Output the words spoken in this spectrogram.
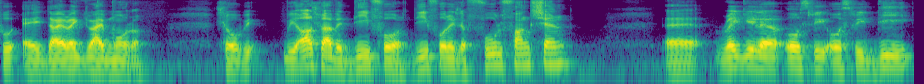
to a direct drive motor. So we, we also have a D4. D4 is a full function uh, regular 0303D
